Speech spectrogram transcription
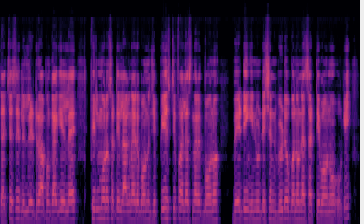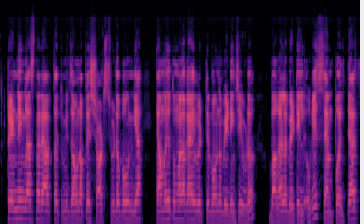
त्याच्याशी रिलेटेड आपण काय केलेलं आहे फिल्मोरासाठी लागणारे भावनो जे पी एच डी फाईल असणार आहेत भावनो वेडिंग इन्व्हिटेशन व्हिडिओ बनवण्यासाठी भावनो ओके ट्रेंडिंगला असणारे आता तुम्ही जाऊन आपले शॉर्ट्स व्हिडिओ बघून घ्या. त्यामध्ये तुम्हाला काय भेटते भावनो वेडिंगचे व्हिडिओ बघायला भेटेल ओके सॅम्पल त्याच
